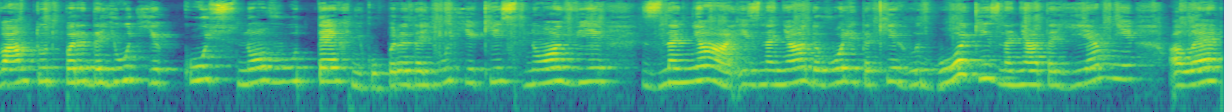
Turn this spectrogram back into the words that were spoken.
вам тут передають якусь нову техніку, передають якісь нові знання. І знання доволі такі глибокі, знання таємні, але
